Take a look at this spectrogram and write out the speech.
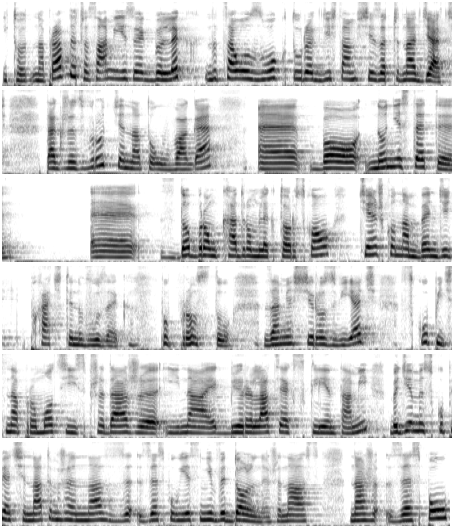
I to naprawdę czasami jest jakby lek na całe zło, które gdzieś tam się zaczyna dziać. Także zwróćcie na to uwagę, e, bo no niestety z dobrą kadrą lektorską ciężko nam będzie pchać ten wózek. Po prostu zamiast się rozwijać, skupić na promocji, sprzedaży i na jakby relacjach z klientami, będziemy skupiać się na tym, że nasz zespół jest niewydolny, że nas, nasz zespół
